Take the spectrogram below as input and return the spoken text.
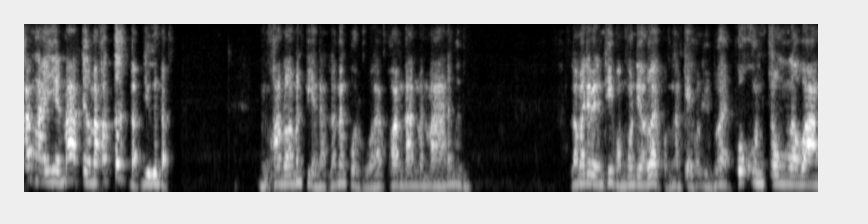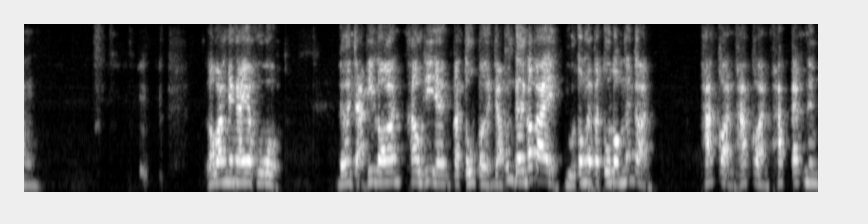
ข้างในเย็นมากเจอมาเขาตึกแบบยืนแบบเหมือนความร้อนมันเปลี่ยนอะแล้วม่งปวดหัวความดันมันมานะมึงแล้วไม่ได้เป็นที่ผมคนเดียวด้วยผมสังเกตคนอื่นด้วย พวกคุณจงระวัง ระวังยังไงอะครูเดินจากที่ร้อนเข้าที่เย็นประตูเปิดอย่าเพิ่งเดินเข้าไปอยู่ตรงไอ้ประตูลมนั่นก่อนพักก่อนพักก่อนพักแป๊บนึง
